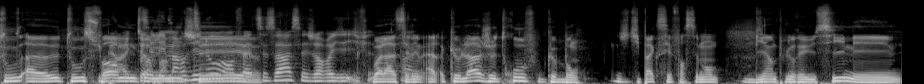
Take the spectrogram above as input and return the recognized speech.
tous, à eux tous Super forment une acteur. C'est les communauté. marginaux en fait, c'est ça. C'est genre. il- il fait- voilà, c'est Ouais. les- alors que là, je trouve que bon, je dis pas que c'est forcément bien plus réussi, mais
